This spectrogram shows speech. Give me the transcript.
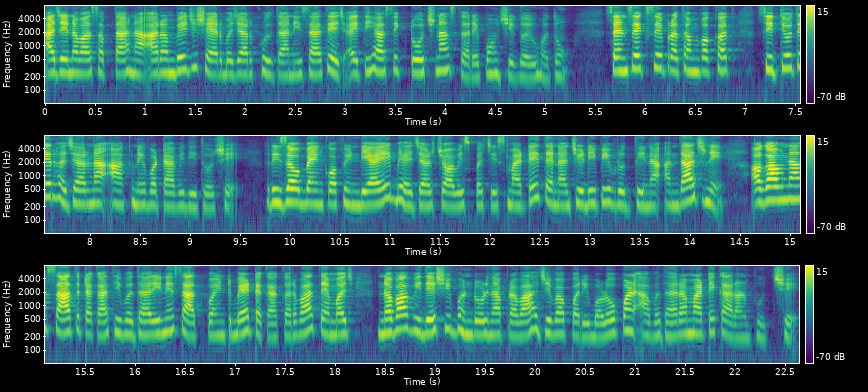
આજે નવા સપ્તાહના આરંભે જ શેરબજાર ખુલતાની સાથે જ ઐતિહાસિક ટોચના સ્તરે પહોંચી ગયું હતું. સેન્સેક્સે પ્રથમ વખત સિત્યોતેર હજારના આંકને વટાવી દીધો છે. રિઝર્વ બેન્ક ઓફ ઇન્ડિયાએ બે હજાર ચોવીસ પચીસ માટે તેના જીડીપી વૃદ્ધિના અંદાજને અગાઉના સાત ટકાથી વધારીને સાત પોઈન્ટ બે ટકા કરવા તેમજ નવા વિદેશી ભંડોળના પ્રવાહ જેવા પરિબળો પણ આ વધારા માટે કારણભૂત છે.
